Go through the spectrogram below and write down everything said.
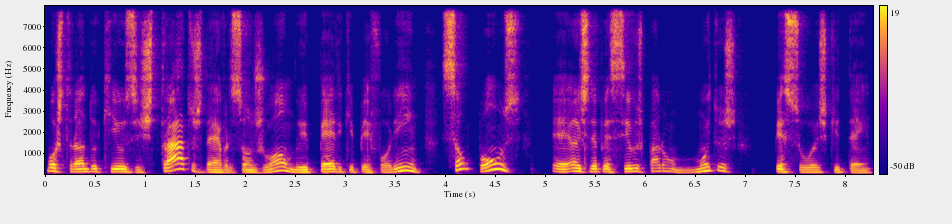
mostrando que os extratos da erva de São João, do hipérico e perforim, são bons eh, antidepressivos para muitas pessoas que têm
